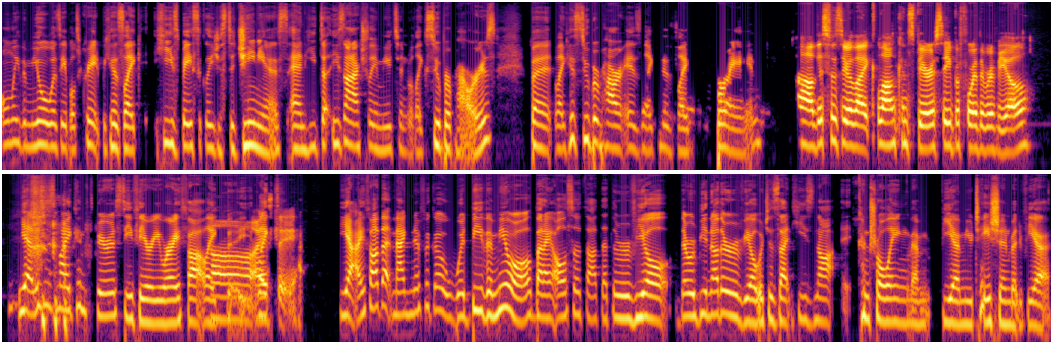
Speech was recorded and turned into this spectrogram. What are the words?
only the mule was able to create because like he's basically just a genius and he do- he's not actually a mutant with like superpowers, but like his superpower is like his like brain." Oh, this was your like long conspiracy before the reveal. Yeah, this is my conspiracy theory where I thought like oh, the, like I see. yeah, I thought that Magnifico would be the mule, but I also thought that the reveal there would be another reveal, which is that he's not controlling them via mutation, but via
